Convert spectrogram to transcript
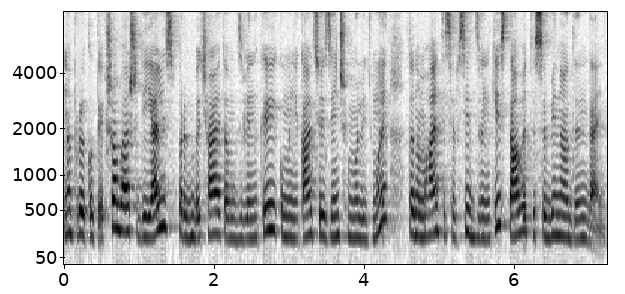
Наприклад, якщо ваша діяльність передбачає там дзвінки і комунікацію з іншими людьми, то намагайтеся всі дзвінки ставити собі на один день.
